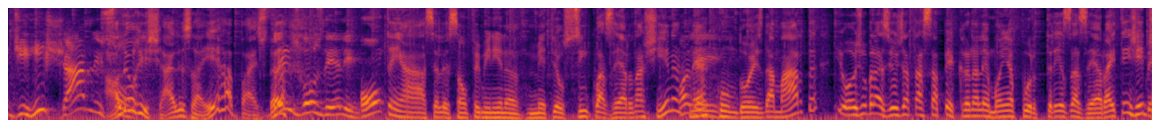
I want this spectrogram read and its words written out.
de Richarlison. Olha o Richarlison aí, rapaz. Três gols dele. Ontem a seleção feminina meteu 5 a 0 na China, Olha né? Aí. Com dois da Marta. E hoje o Brasil já tá sapecando a Alemanha por 3 a 0 Aí tem gente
